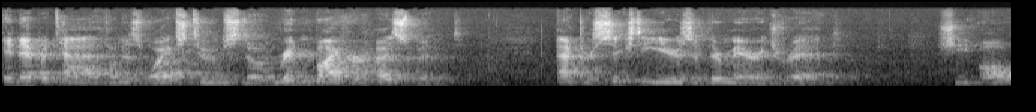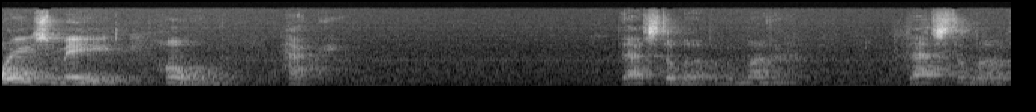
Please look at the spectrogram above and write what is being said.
An epitaph on his wife's tombstone, written by her husband after 60 years of their marriage, read, She always made home That's the love of a mother. That's the love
